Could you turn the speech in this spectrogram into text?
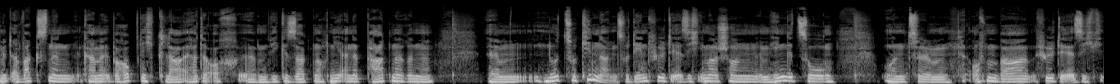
mit Erwachsenen kam er überhaupt nicht klar. Er hatte auch, ähm, wie gesagt, noch nie eine Partnerin. Ähm, nur zu Kindern. Zu denen fühlte er sich immer schon ähm, hingezogen und offenbar fühlte er sich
